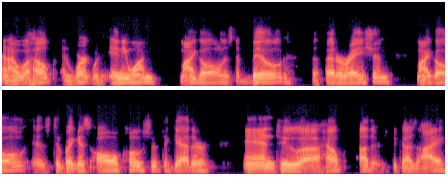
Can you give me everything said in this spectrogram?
and I will help and work with anyone. My goal is to build the federation. My goal is to bring us all closer together and to uh, help others because I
